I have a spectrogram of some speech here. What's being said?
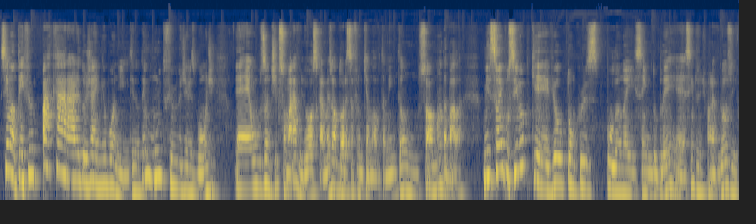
Sim, mano, tem filme pra caralho do Jaiminho Boninho, entendeu? Tem muito filme do James Bond. É, os antigos são maravilhosos, cara, mas eu adoro essa franquia nova também, então só manda bala. Missão Impossível, porque ver o Tom Cruise pulando aí sem dublê é simplesmente maravilhoso e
